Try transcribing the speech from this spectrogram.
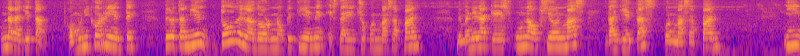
una galleta común y corriente, pero también todo el adorno que tiene está hecho con mazapán, de manera que es una opción más, galletas con mazapán. ¿Y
